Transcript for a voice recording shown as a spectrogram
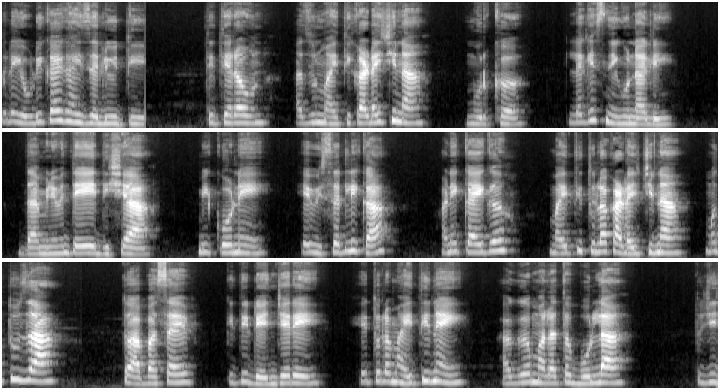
तुला एवढी काय घाई झाली होती? तिथे राहून अजून माहिती काढायची ना मूर्ख. लगेच निघून आली. दामिनी म्हणते ए दिशा मी कोण आहे? हे विसरली का? आणि काय गं? माहिती तुला काढायची ना मग तू जा. तो आबासाहेब किती डेंजर आहे हे तुला माहिती नाही? अगं मला तर बोला तुझी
